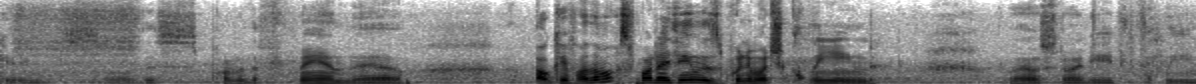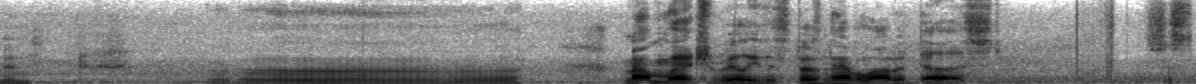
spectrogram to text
Getting some of this part of the fan there. Okay, for the most part, I think this is pretty much cleaned. What else do I need cleaning? Uh, not much, really. This doesn't have a lot of dust. It's just...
